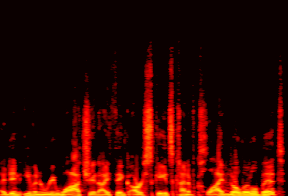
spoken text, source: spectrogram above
I didn't even rewatch it. I think our skates kind of collided a little bit,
